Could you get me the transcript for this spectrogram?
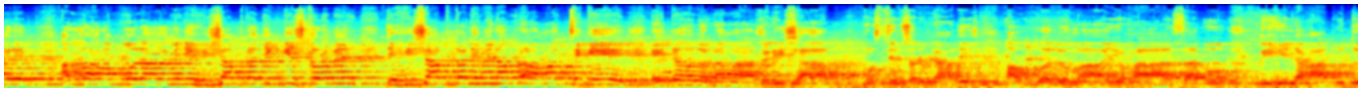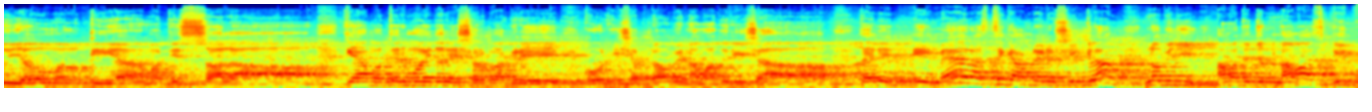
সর্বাগ্রে আল্লাহ রাব্বুল আলামিন যে হিসাবটা জিজ্ঞেস করবেন, যে হিসাবটা নেবেন আপনার আমার থেকে, এটা হলো নামাজের হিসাব। মুসলিম শরীফের হাদিস, আউয়ালু মা ইউহাসাবু বিহিল আবদু ইয়াউমাল কিয়ামাতিস সালাহ কেয়ামতের ময়দানে সর্বাগ্রে কোন হিসাবটা হবে? নামাজের হিসাব। তাইলে এই মেয়েরাজ থেকে আমরা এটা শিখলাম। নবীজি আমাদের জন্য নামাজ গিফট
